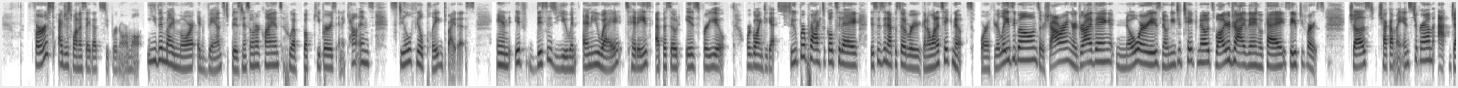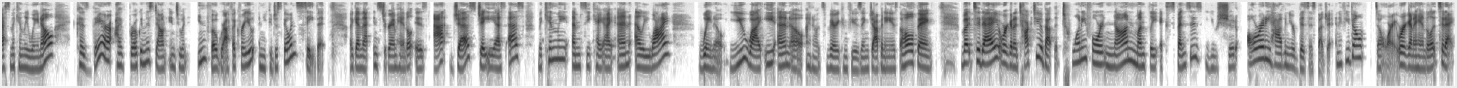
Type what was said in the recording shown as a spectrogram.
First, I just want to say that's super normal. Even my more advanced business owner clients who have bookkeepers and accountants still feel plagued by this. And if this is you in any way, today's episode is for you. We're going to get super practical today. This is an episode where you're going to want to take notes. Or if you're lazy bones or showering or driving, no worries. No need to take notes while you're driving. Okay. Safety first. Just check out my Instagram at Jess McKinley Uyeno because there I've broken this down into an infographic for you and you could just go and save it. Again, that Instagram handle is at Jess, J E S S, McKinley, M C K I N L E Y. Uyeno, U Y E N O. I know it's very confusing, Japanese, the whole thing. But today we're going to talk to you about the 24 non monthly expenses you should already have in your business budget. And if you don't, don't worry, we're going to handle it today.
